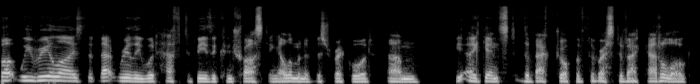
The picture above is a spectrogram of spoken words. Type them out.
but we realized that that really would have to be the contrasting element of this record um, against the backdrop of the rest of our catalog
